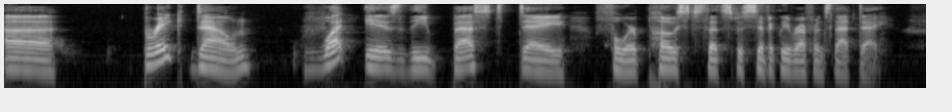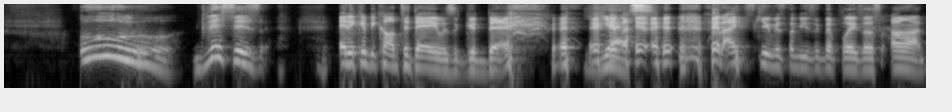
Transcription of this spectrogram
uh, break down what is the best day for posts that specifically reference that day. Ooh, this is. And it could be called "Today Was a Good Day." Yes. and, and Ice Cube is the music that plays us on.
